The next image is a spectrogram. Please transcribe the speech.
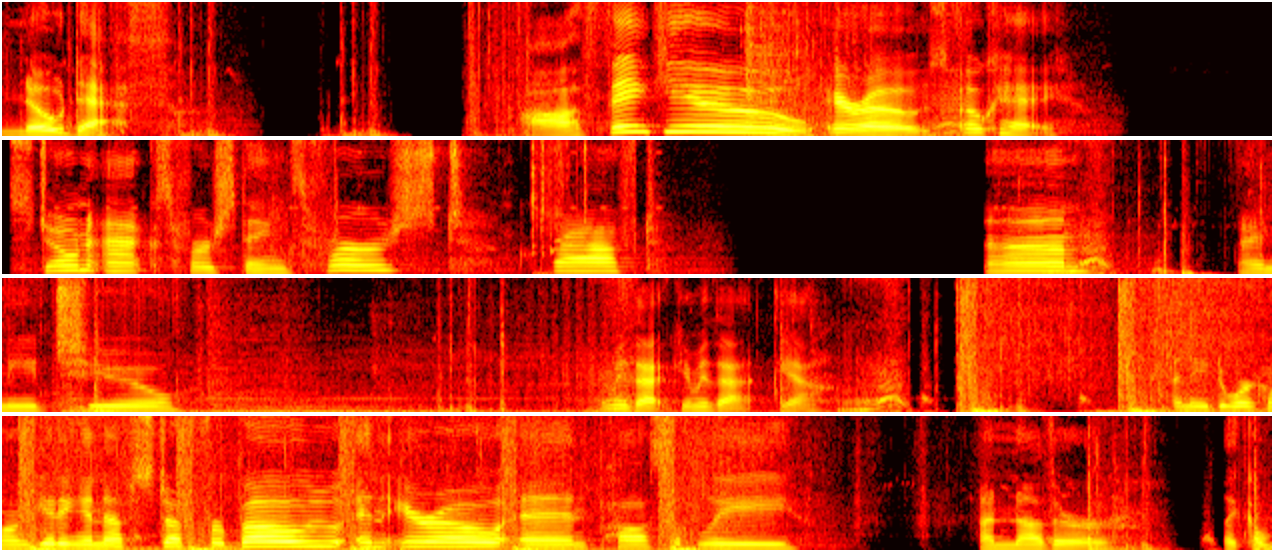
No death. Ah thank you arrows. Okay. Stone axe first things first. Craft. Um i need to give me that give me that yeah. I need to work on getting enough stuff for bow and arrow and possibly another like a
